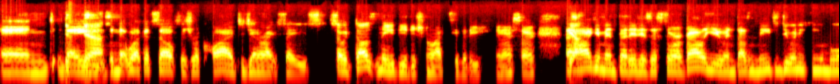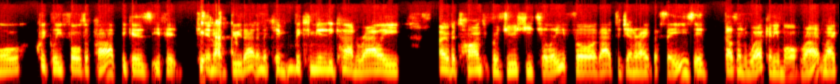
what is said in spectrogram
and they yeah. the network itself is required to generate fees so it does need the additional activity you know so the yeah. argument that it is a store of value and doesn't need to do anything more quickly falls apart because if it cannot yeah. do that and the, the community can't rally over time to produce utility for that to generate the fees it doesn't work anymore right? Like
